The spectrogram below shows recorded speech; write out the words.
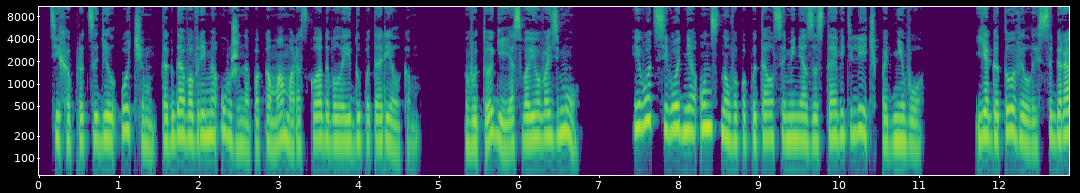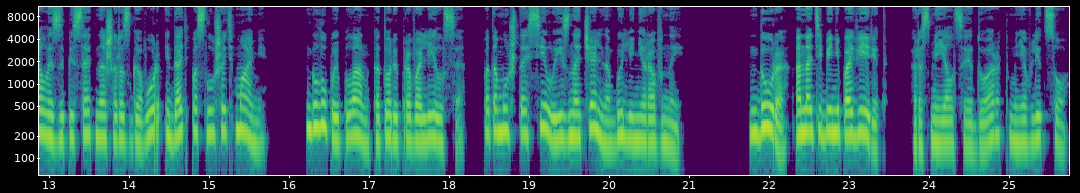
— тихо процедил отчим тогда во время ужина, пока мама раскладывала еду по тарелкам. «В итоге я свое возьму». И вот сегодня он снова попытался меня заставить лечь под него. Я готовилась, собиралась записать наш разговор и дать послушать маме. Глупый план, который провалился, потому что силы изначально были неравны. «Дура, она тебе не поверит», — рассмеялся Эдуард мне в лицо.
